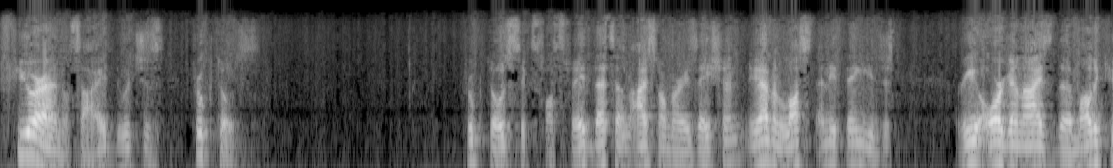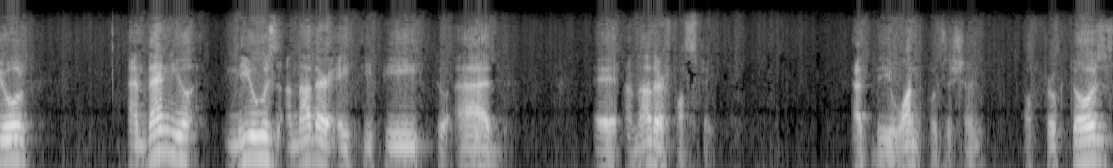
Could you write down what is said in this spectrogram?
furanoside, which is fructose. Fructose 6-phosphate, that's an isomerization. You haven't lost anything, you just reorganize the molecule. And then you use another ATP to add a, another phosphate at the one position of fructose.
